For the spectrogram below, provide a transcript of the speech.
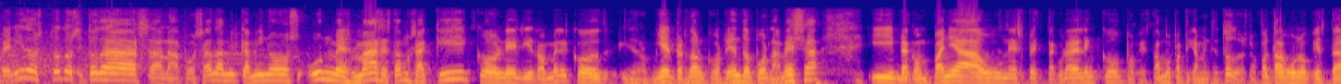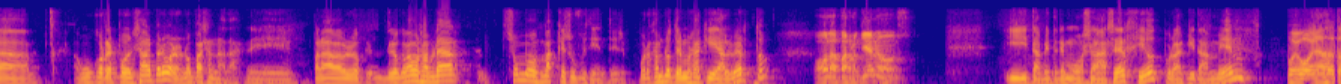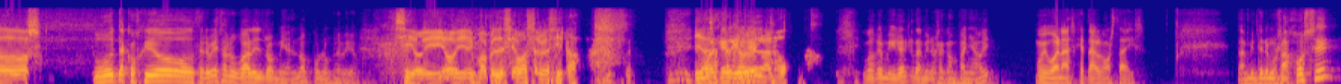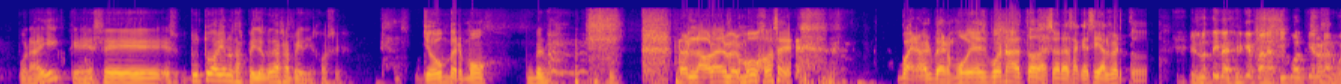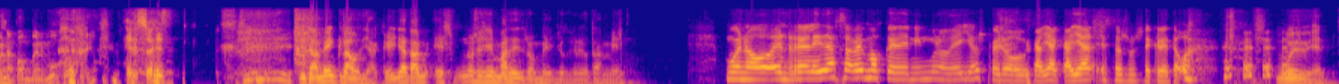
Bienvenidos todos y todas a la Posada Mil Caminos. Un mes más estamos aquí con el hidromiel, hidromiel perdón, corriendo por la mesa y me acompaña un espectacular elenco porque estamos prácticamente todos. Nos falta alguno que está, algún corresponsal, pero bueno, no pasa nada. Eh, para lo que, de lo que vamos a hablar somos más que suficientes. Por ejemplo, tenemos aquí a Alberto. Hola, parroquianos. Y también tenemos a Sergio por aquí también. Muy buenas a todos. Tú hoy te has cogido cerveza en lugar de hidromiel, ¿no? Por lo que veo. Sí, hoy, hoy me apetecía más cervecita. igual, que Miguel, igual que Miguel, que también nos acompaña hoy. Muy buenas, ¿qué tal? ¿Cómo estáis? También tenemos a José por ahí, que ese. Es, tú todavía no te has pedido, ¿qué te vas a pedir, José? Yo un vermú. Un vermú. no es la hora del vermú, José. Bueno, el vermú es bueno a todas horas, ¿a que sí, Alberto? Es lo que te iba a decir que para ti cualquier hora es buena para un vermú, José. Eso es. Y también Claudia, que ella también es, no sé si es más de hidromiel, yo creo también. Bueno, en realidad sabemos que de ninguno de ellos, pero callar, callar, esto es un secreto. Muy bien.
